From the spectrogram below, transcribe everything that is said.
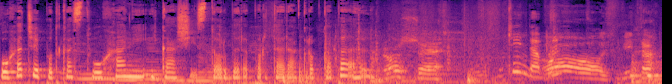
Słuchacie podcastu Hani i Kasi z torbyreportera.pl Proszę. Dzień dobry. O, witam.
